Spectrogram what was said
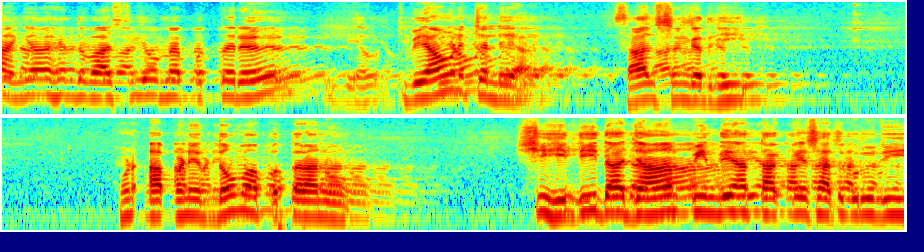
ਵਧਾਈਆਂ ਹਿੰਦ ਵਾਸੀਓ, ਮੈਂ ਪੁੱਤਰ ਵਿਆਹਣ ਚੱਲਿਆ। ਸਾਧ ਸੰਗਤ ਜੀ, ਹੁਣ ਆਪਣੇ ਦੋਵਾਂ ਪੁੱਤਰਾਂ ਨੂੰ ਸ਼ਹੀਦੀ ਦਾ ਜਾਮ ਪੀਂਦਿਆਂ ਤੱਕ ਕੇ ਸਤਿਗੁਰੂ ਜੀ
